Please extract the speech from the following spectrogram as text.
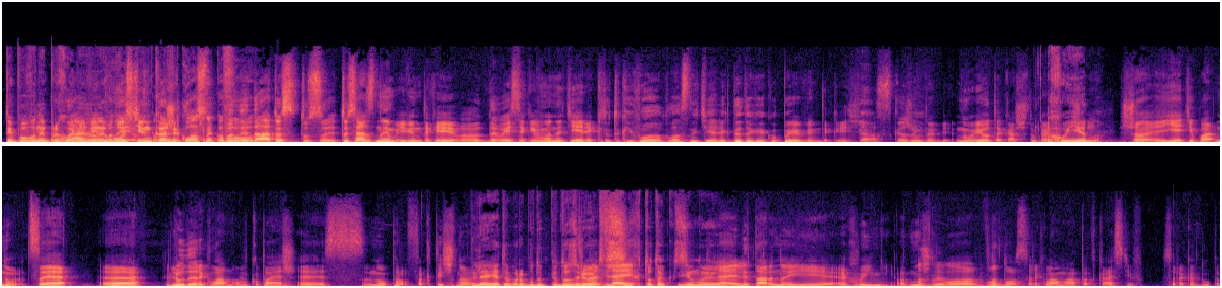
Типу, вони приходять Да, до них вони- гості, він каже, класне кафе. Вони, да, тус, тусу- тусять з ним, і він такий: дивись, який в мене телек. Ти такий, вау, класний телек, де такий купив? Він такий, щас скажу тобі. Ну, і отака штука. Охуєнно. Що є, типа, ну, це е, люди реклама, викупаєш? Е, ну, про, фактично. Бля, я тепер буду підозрювати для- всіх, хто так зі мною. Для елітарної хуйні. От, можливо, Владос, реклама подкастів Сорокадупи.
